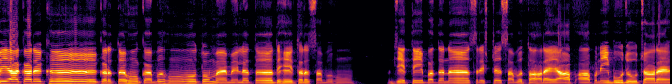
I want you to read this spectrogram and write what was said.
ਆ ਕਰਖ ਕਰਤ ਹੂੰ, ਕਬ ਹੂੰ, ਤੁਮੈ ਮਿਲਤ ਦੇਹ ਤਰ ਸਭ ਹੂੰ। ਜੇਤੇ ਬਦਨ ਸ੍ਰਿਸ਼ਟ ਸਭ ਧਾਰੈ, ਆਪ ਆਪਨੀ ਬੂਝ ਉਚਾਰੈ।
